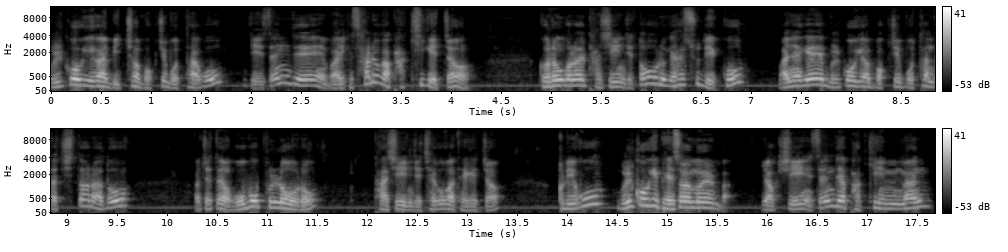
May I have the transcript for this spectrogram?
물고기가 미처 먹지 못하고 이제 sand에 막 이렇게 사료가 박히겠죠. 그런 거를 다시 이제 떠오르게 할 수도 있고 만약에 물고기가 먹지 못한다 치더라도 어쨌든 overflow로 다시 이제 제거가 되겠죠. 그리고 물고기 배설물 역시 sand에 박히면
